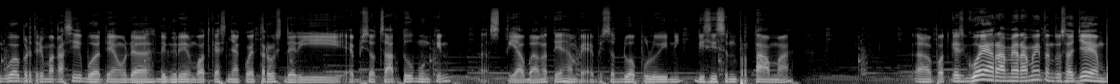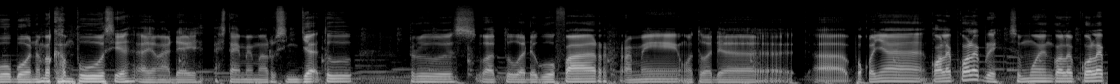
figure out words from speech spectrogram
gue berterima kasih buat yang udah dengerin podcastnya Kue terus dari episode 1 mungkin. Uh, Setia banget ya sampai episode 20 ini di season pertama. Uh, Podcast gue yang rame-rame tentu saja yang bawa-bawa nama kampus ya Yang ada STMM harus senja tuh. Terus waktu ada Gofar rame. Waktu ada uh, pokoknya collab-collab deh Semua yang collab-collab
